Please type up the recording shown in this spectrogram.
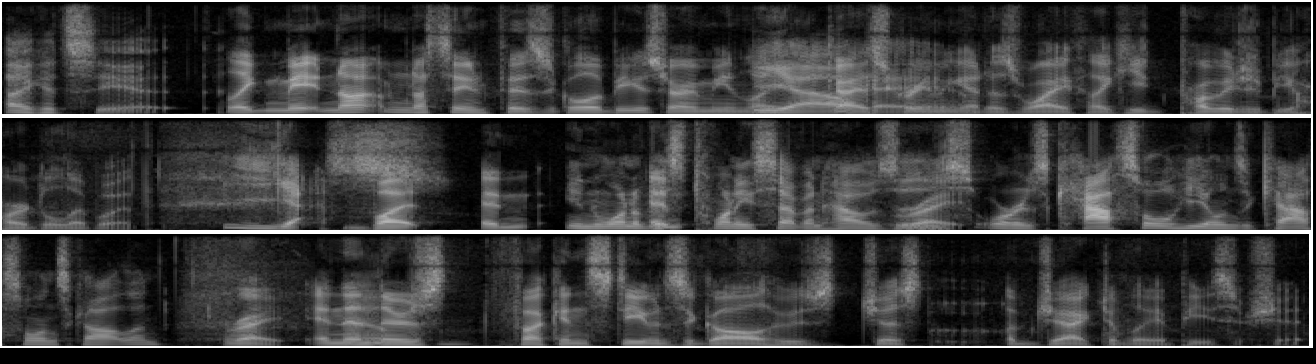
I could see it. Like not I'm not saying physical abuse or I mean like Yeah, guy okay, screaming yeah. at his wife. Like he'd probably just be hard to live with. Yes, But and in one of his 27 houses Right. or his castle. He owns a castle in Scotland. right. And then there's fucking Steven Seagal who's just objectively a piece of shit.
